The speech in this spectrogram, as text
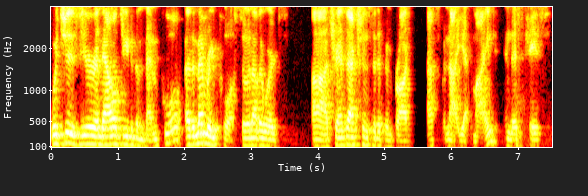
which is your analogy to the mempool or the memory pool so in other words uh, transactions that have been broadcast but not yet mined. In this case,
